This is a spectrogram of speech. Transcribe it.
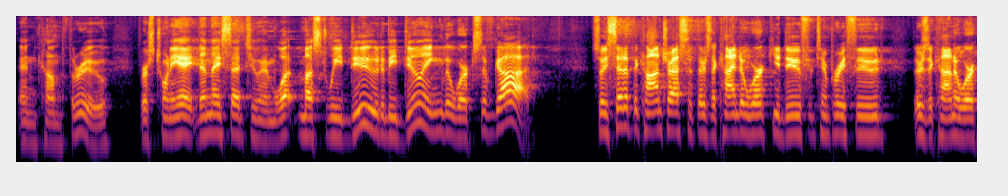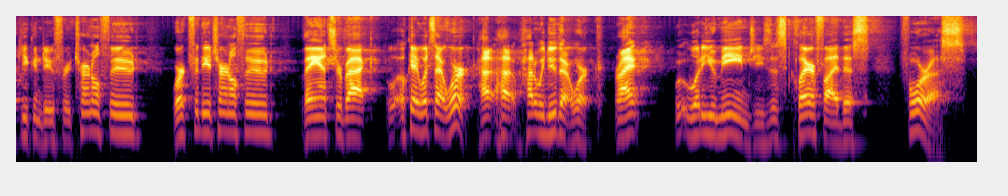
and come through. Verse 28 Then they said to him, What must we do to be doing the works of God? So he set up the contrast that there's a kind of work you do for temporary food, there's a kind of work you can do for eternal food, work for the eternal food. They answer back, okay, what's that work? How, how, how do we do that work, right? What do you mean, Jesus? Clarify this for us.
